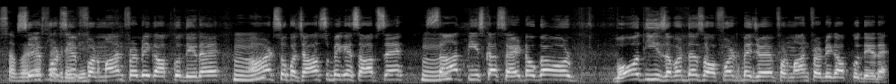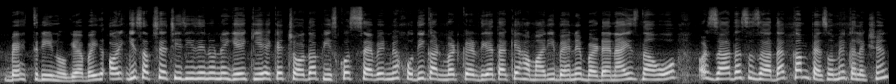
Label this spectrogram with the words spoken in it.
सिर्फ़ और सिर्फ़ फरमान फैब्रिक आपको दे रहा हम्म। है आठ सौ पचास रूपए के हिसाब से सात पीस का सेट होगा और बहुत ही ज़बरदस्त ऑफ़र पे जो है फरमान फैब्रिक आपको दे रहा है। बेहतरीन हो गया भाई। और ये सबसे अच्छी चीज़ इन्होंने ये की है कि चौदह पीस को सेवन में खुद ही कन्वर्ट कर दिया ताकि हमारी बहनें बर्डेनाइज ना हो और ज़्यादा से ज़्यादा कम पैसों में कलेक्शन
